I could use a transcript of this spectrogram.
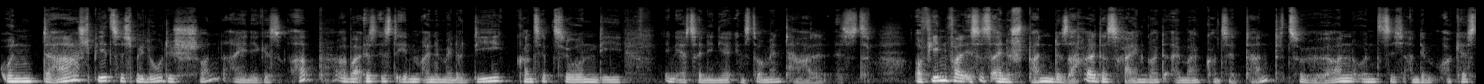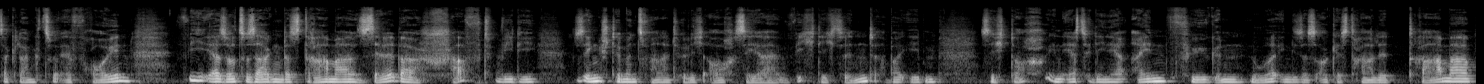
Und da spielt sich melodisch schon einiges ab, aber es ist eben eine Melodiekonzeption, die in erster Linie instrumental ist. Auf jeden Fall ist es eine spannende Sache, das Rheingold einmal konzertant zu hören und sich an dem Orchesterklang zu erfreuen, wie er sozusagen das Drama selber schafft, wie die Singstimmen zwar natürlich auch sehr wichtig sind, aber eben sich doch in erster Linie einfügen nur in dieses orchestrale Drama,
